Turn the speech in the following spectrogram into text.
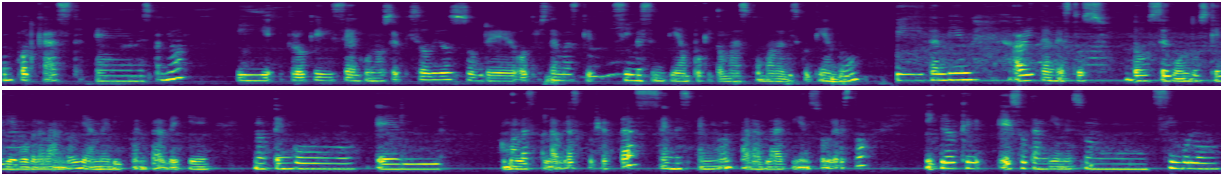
un podcast en español y creo que hice algunos episodios sobre otros temas que sí me sentía un poquito más cómoda discutiendo. Y también ahorita en estos dos segundos que llevo grabando ya me di cuenta de que no tengo el, como las palabras correctas en español para hablar bien sobre esto. Y creo que eso también es un símbolo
